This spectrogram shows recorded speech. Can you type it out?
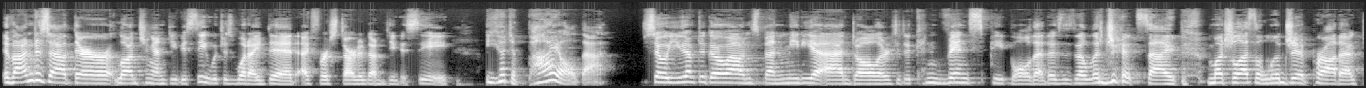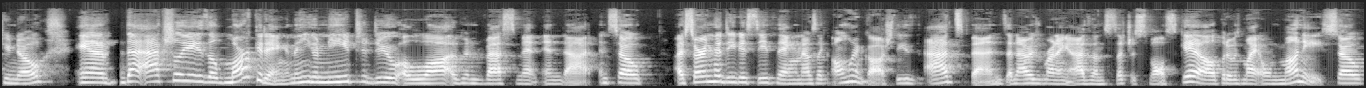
If I'm just out there launching on D2C, which is what I did, I first started on D2C, you have to buy all that. So you have to go out and spend media ad dollars to convince people that this is a legit site, much less a legit product, you know? And that actually is a marketing. And then you need to do a lot of investment in that. And so I started the D2C thing and I was like, oh my gosh, these ad spends. And I was running ads on such a small scale, but it was my own money. So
